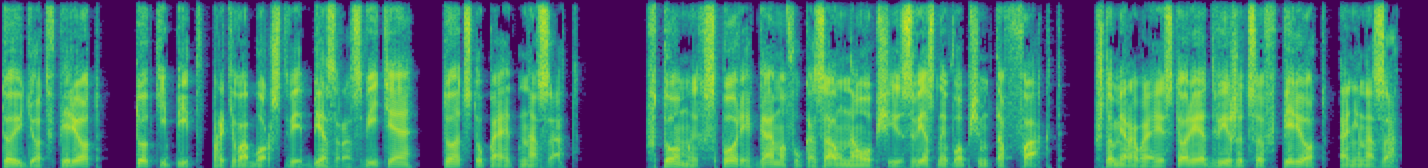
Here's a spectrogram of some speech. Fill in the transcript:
То идет вперед, то кипит в противоборстве без развития, то отступает назад. В том их споре Гамов указал на общеизвестный, в общем-то, факт, что мировая история движется вперед, а не назад,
